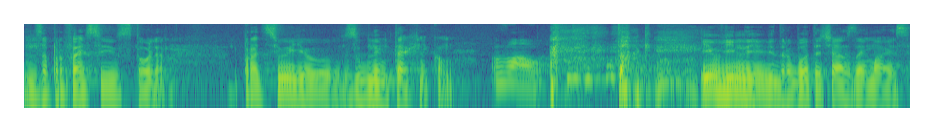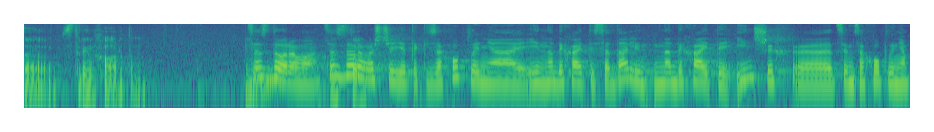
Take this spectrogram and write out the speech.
за професією столяр. Працюю зубним техніком. Вау! Так. І в вільний від роботи час займаюся стрінг-артом. Це здорово. Це Ось здорово, так. що є такі захоплення, і надихайтеся далі, надихайте інших е, цим захопленням.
